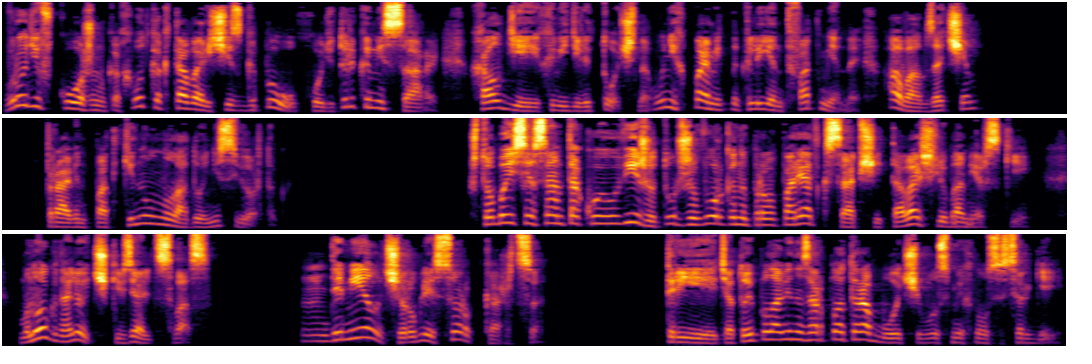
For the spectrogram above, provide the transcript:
Вроде в кожанках, вот как товарищи из ГПУ ходят, или комиссары. Халдеи их видели точно, у них память на клиентов отменная. А вам зачем? Травин подкинул на ладони сверток. Чтобы, если сам такое увижу, тут же в органы правопорядка сообщить, товарищ Любомерский. Много налетчики взяли с вас? Да мелочи, рублей сорок, кажется. Треть, а то и половина зарплаты рабочего, усмехнулся Сергей.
